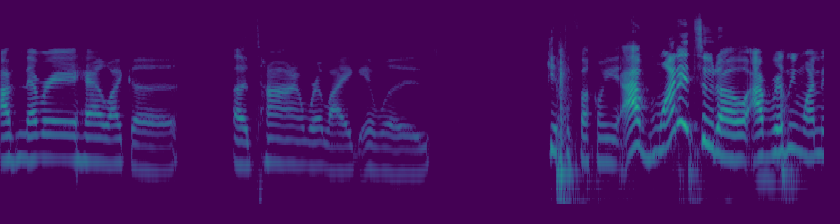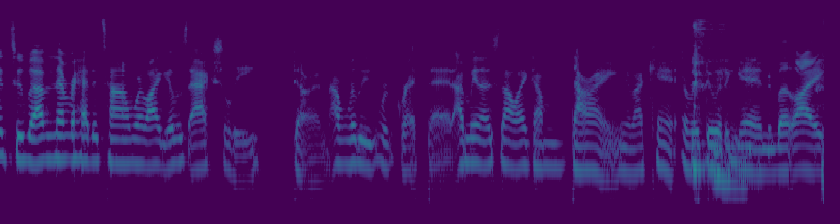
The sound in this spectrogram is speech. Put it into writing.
I've never had like a a time where like it was get the fuck on you. I've wanted to though. I really wanted to, but I've never had a time where like it was actually done. I really regret that. I mean, it's not like I'm dying and I can't ever do it again, but like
